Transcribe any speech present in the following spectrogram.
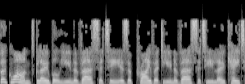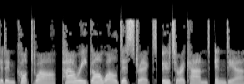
Bhagwant Global University is a private university located in Kotdwar, Pauri Garhwal district, Uttarakhand, India.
